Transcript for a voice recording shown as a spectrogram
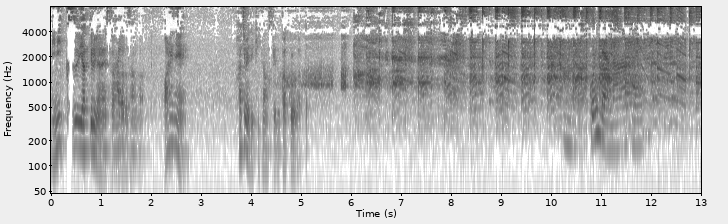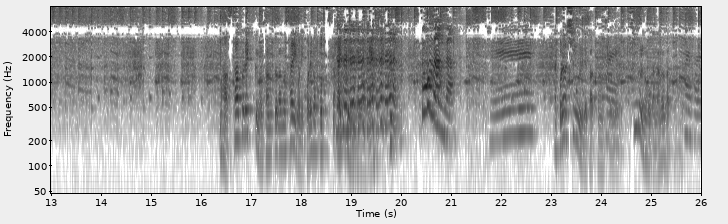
リミックスやってるじゃないですか、はい。中田さんが。あれね初めて聞いたんですけどかっこよかったこいいんだよな。はい。まあ「スター・トレック」のサントラの最後にこれがポツッと入ってるんだけどね。そうなんだ。へえこれはシングルで買ったんですけど、はい。シングルの方が長かったんで、はいはいはいはい。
